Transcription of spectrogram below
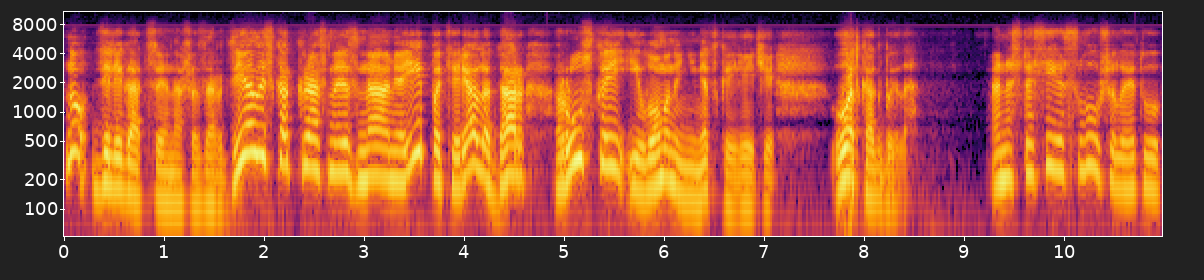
Ну, делегация наша зарделась, как красное знамя, и потеряла дар русской и ломаной немецкой речи. Вот как было. Анастасия слушала эту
